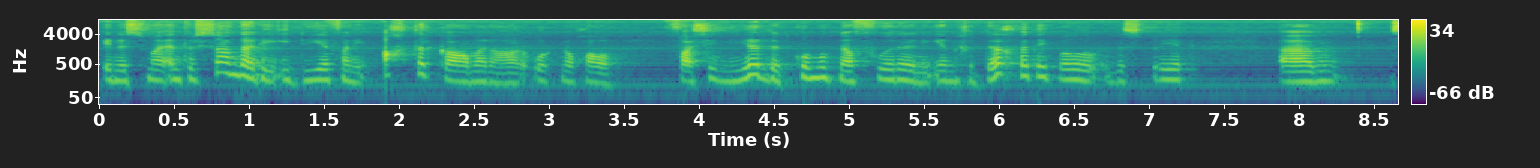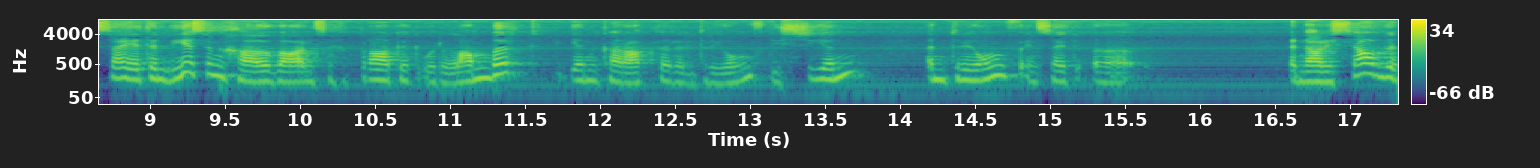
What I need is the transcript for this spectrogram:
en dit is my interessant dat die idee van die agterkamer haar ook nogal fascineer. Dit kom ook na vore in een gedig wat ek wil bespreek. Ehm um, sy het 'n lesing gehou waarin sy gepraat het oor Lambert, die een karakter in Triomf, die seun in Triomf en sy het uh in daardie selfde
